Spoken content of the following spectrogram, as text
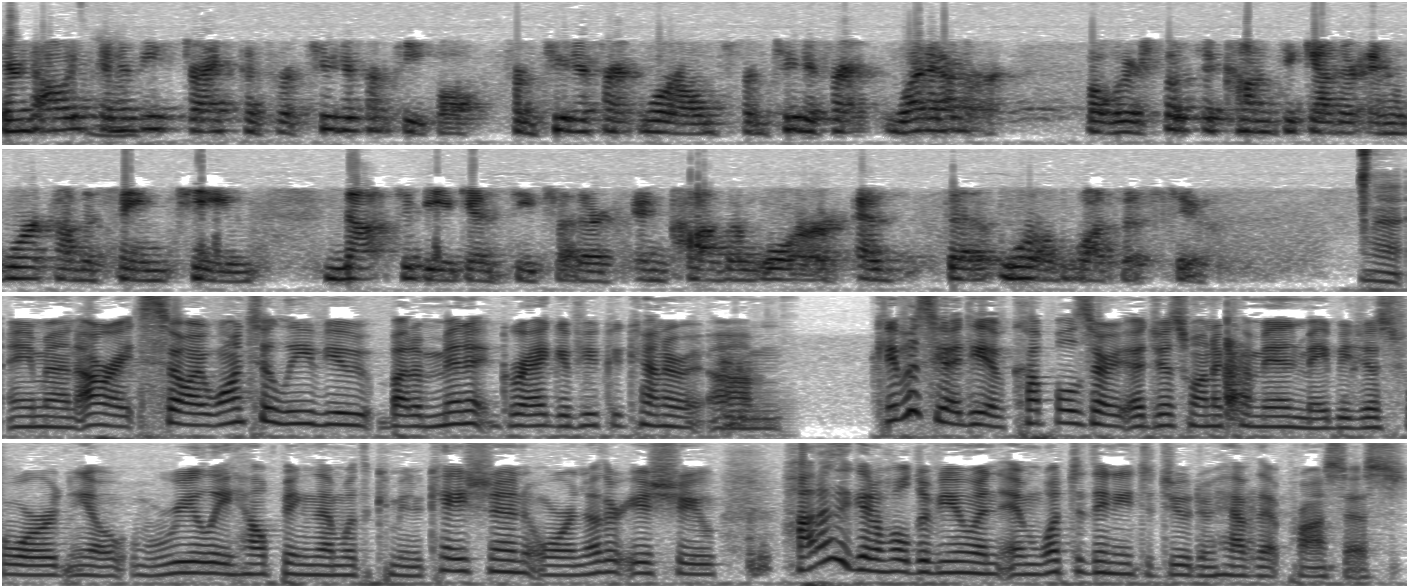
There's always going to be strife because we're two different people from two different worlds, from two different whatever. But we're supposed to come together and work on the same team, not to be against each other and cause a war as the world wants us to. Uh, amen. All right, so I want to leave you about a minute, Greg, if you could kind of um, give us the idea of couples are uh, just want to come in, maybe just for you know really helping them with the communication or another issue. How do they get a hold of you, and, and what do they need to do to have that process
